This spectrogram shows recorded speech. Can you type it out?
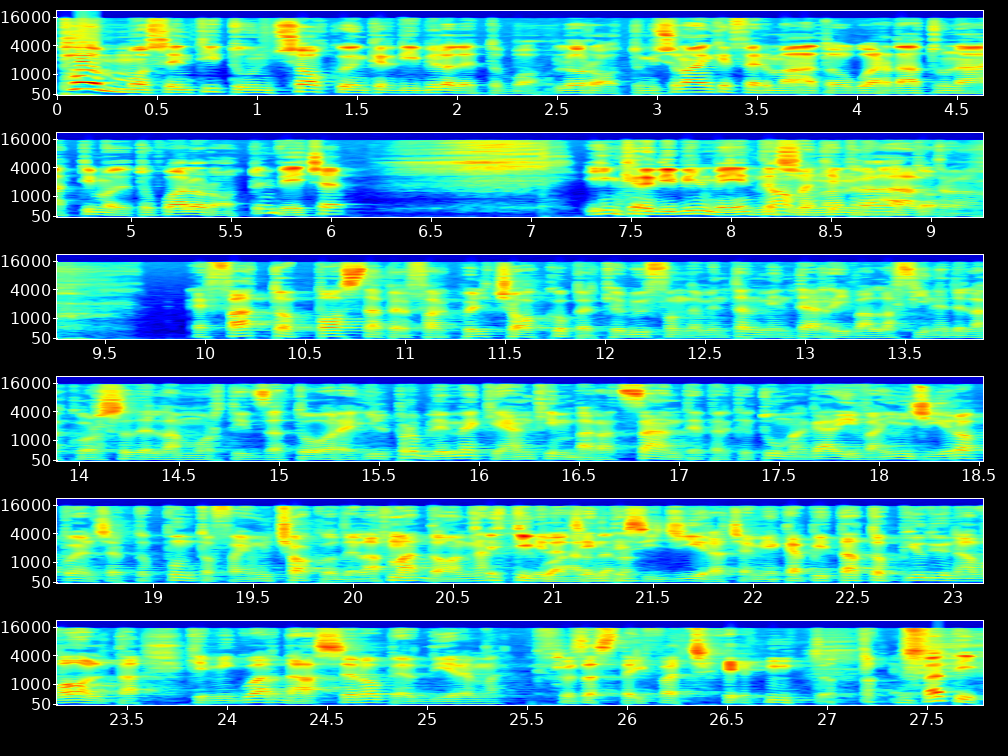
pum, ho sentito un ciocco incredibile, ho detto, boh, l'ho rotto, mi sono anche fermato, ho guardato un attimo, ho detto, qua l'ho rotto, invece incredibilmente no, sono ma andato... Tra l'altro è fatto apposta per far quel ciocco perché lui fondamentalmente arriva alla fine della corsa dell'ammortizzatore. Il problema è che è anche imbarazzante perché tu magari vai in giro, poi a un certo punto fai un ciocco della Madonna e, e la gente si gira. Cioè mi è capitato più di una volta che mi guardassero per dire ma cosa stai facendo? Infatti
